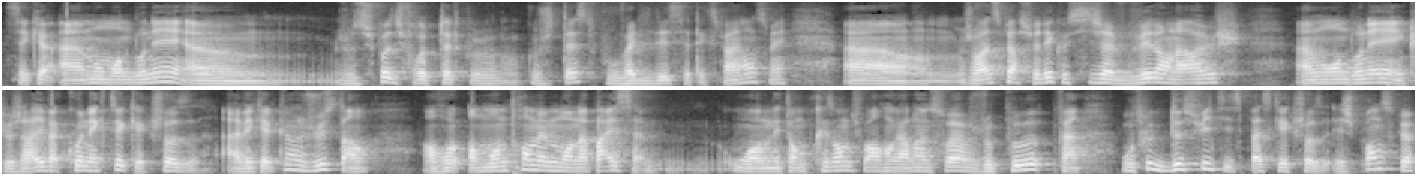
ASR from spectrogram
c'est qu'à un moment donné, je suppose qu'il faudrait peut-être que, que, je teste pour valider cette expérience, mais je reste persuadé que si j'avais dans la rue à un moment donné et que j'arrive à connecter quelque chose avec quelqu'un juste en, en, montrant même mon appareil ça, ou en étant présent, tu vois, en regardant un sourire, je peux, enfin, au truc de suite, il se passe quelque chose. Et je pense que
